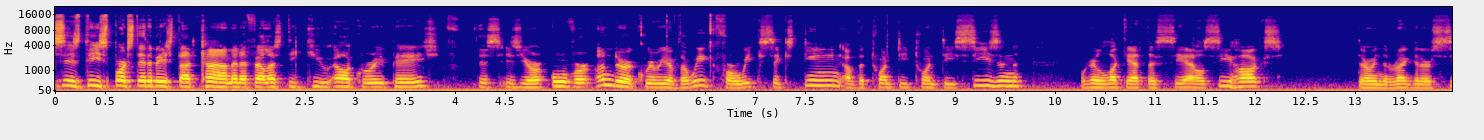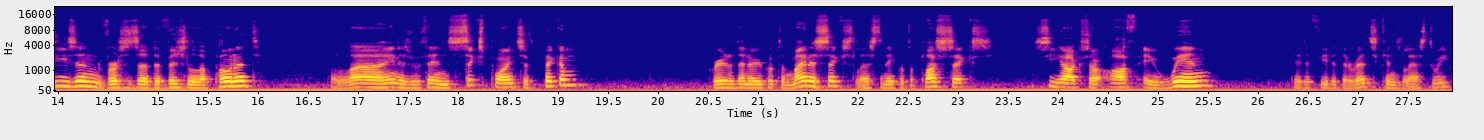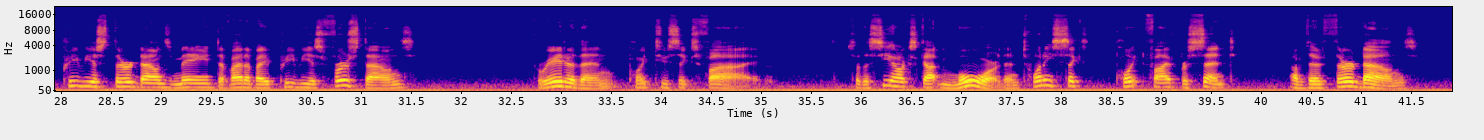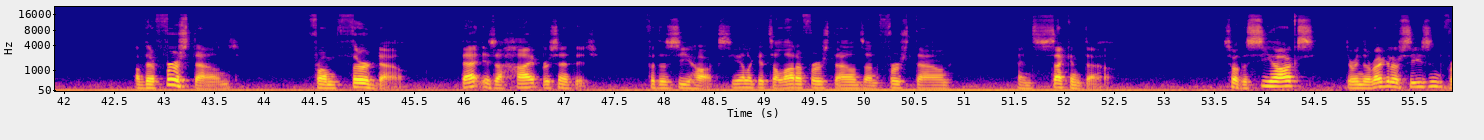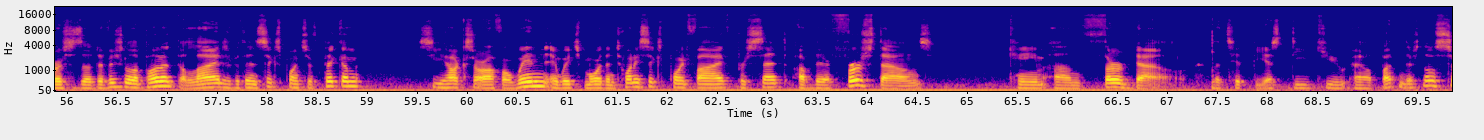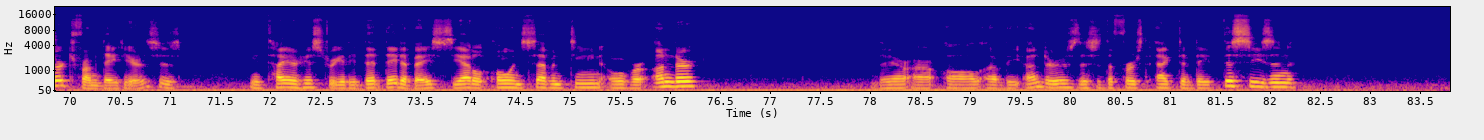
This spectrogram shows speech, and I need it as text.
This is the sportsdatabase.com NFL SDQL query page. This is your over under query of the week for week 16 of the 2020 season. We're going to look at the Seattle Seahawks during the regular season versus a divisional opponent. The line is within six points of Pick'em, greater than or equal to minus six, less than or equal to plus six. Seahawks are off a win. They defeated the Redskins last week. Previous third downs made divided by previous first downs greater than 0.265. So the Seahawks got more than 26.5% of their third downs, of their first downs, from third down. That is a high percentage for the Seahawks. Seattle gets a lot of first downs on first down and second down. So the Seahawks during the regular season versus a divisional opponent, the line is within six points of Pick'em. Seahawks are off a win in which more than 26.5% of their first downs came on third down. Let's hit the SDQL button. There's no search from date here. This is the entire history of the database. Seattle 0 17 over under. There are all of the unders. This is the first active date this season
